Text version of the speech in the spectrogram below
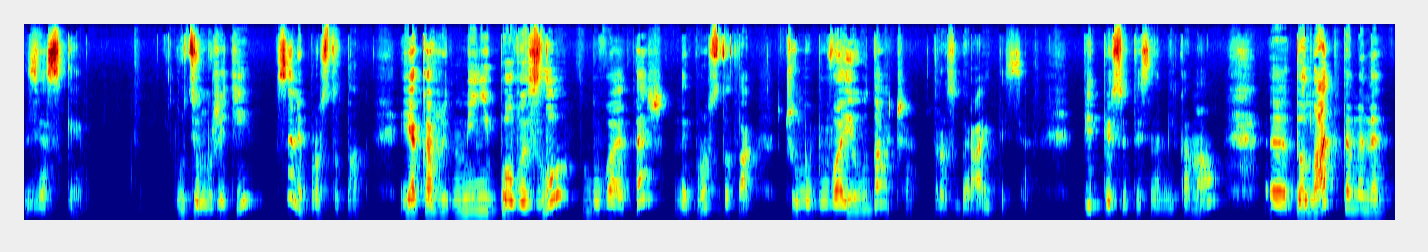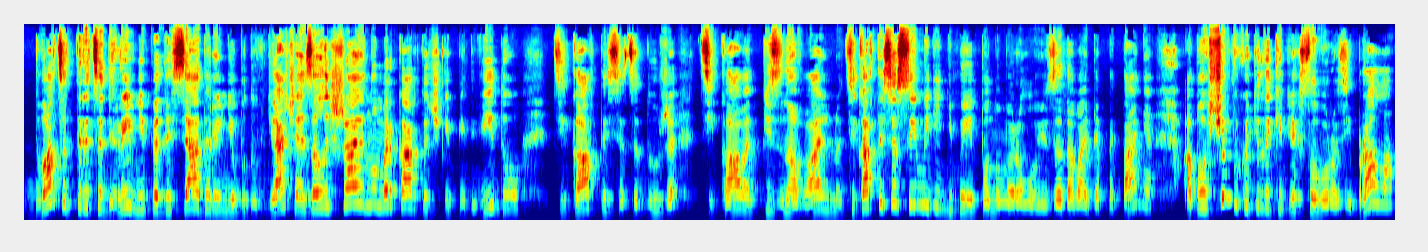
зв'язки. У цьому житті все не просто так. Як кажуть, мені повезло, буває теж не просто так. Чому буває удача? Розбирайтеся. Підписуйтесь на мій канал, е, донатьте мене 20-30 гривень, 50 гривень, я буду вдячна. Я залишаю номер карточки під відео. Цікавтеся, це дуже цікаво, пізнавально. Цікавтеся своїми дітьми по нумерології, задавайте питання. Або що б ви хотіли, щоб я слово розібрала,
